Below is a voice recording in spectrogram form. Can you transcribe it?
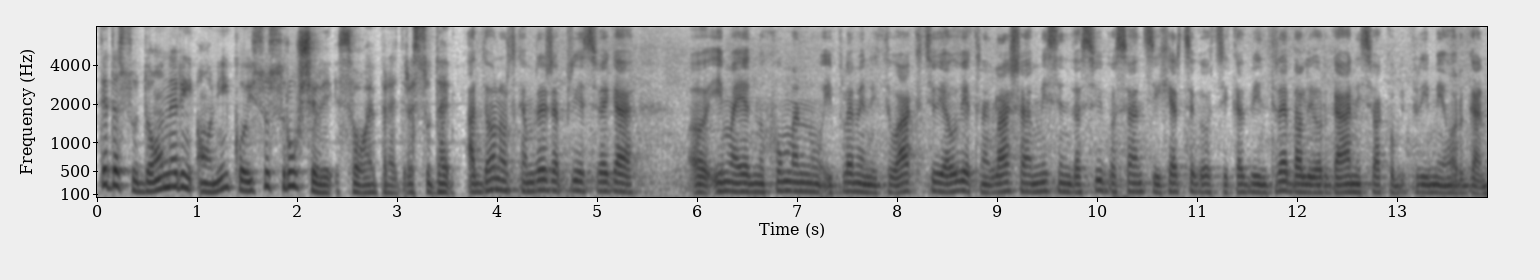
te da su donori oni koji su srušili svoje predrasude. A donorska mreža prije svega ima jednu humanu i plemenitu akciju. Ja uvijek naglašavam, mislim da svi bosanci i hercegovci, kad bi im trebali organi, svako bi primio organ,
